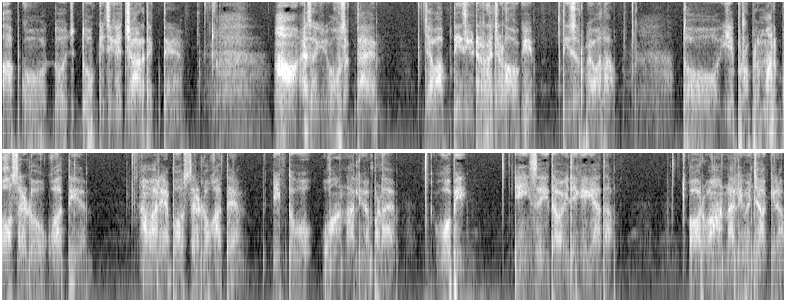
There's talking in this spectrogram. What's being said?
आपको दो दो की जगह चार दिखते हैं। हाँ ऐसा हो सकता है? जब आप देसी डर्रा चढ़ाओगे तीस रुपये वाला तो ये प्रॉब्लम हमारे बहुत सारे लोगों को आती है। हमारे यहाँ बहुत सारे लोग आते हैं। एक तो वो वहाँ नाली में पड़ा है। वो भी यहीं से ही दवाई लेके गया था। और वहाँ नाली में जा गिरा।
